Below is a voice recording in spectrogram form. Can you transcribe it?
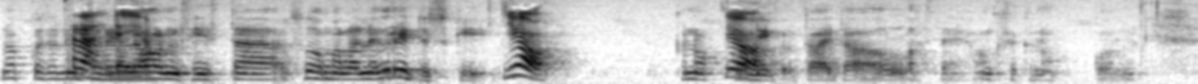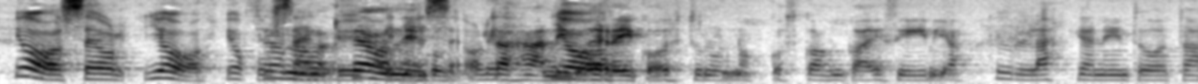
nokkosen Brändejä. ympärille on siis tämä suomalainen yrityskin. Joo. Knokko joo. Niin taitaa olla se. Onko se knokkon? Joo, se on, joo, joku se on, sen se on niinku se oli. tähän niinku erikoistunut nokkoskankaisiin. Ja, Kyllä. Ja niin tuota,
